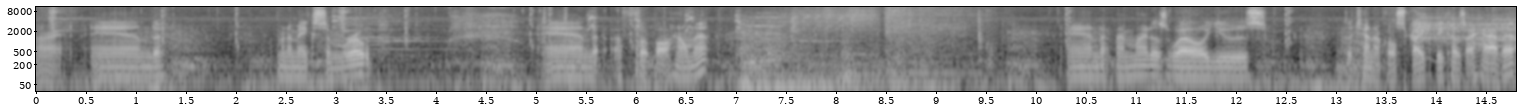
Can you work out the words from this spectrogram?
Alright, and I'm gonna make some rope and a football helmet. And I might as well use the tentacle spike because I have it.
